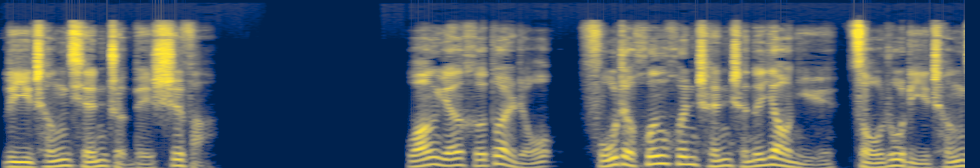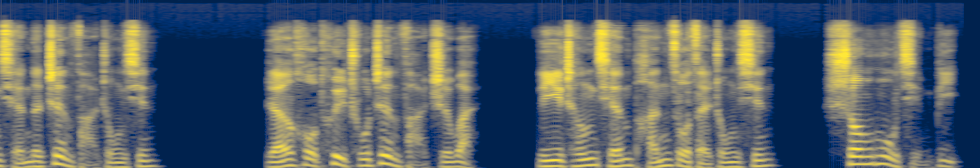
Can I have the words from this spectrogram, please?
李承前准备施法，王源和段柔扶着昏昏沉沉的药女走入李承前的阵法中心，然后退出阵法之外。李承前盘坐在中心，双目紧闭，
